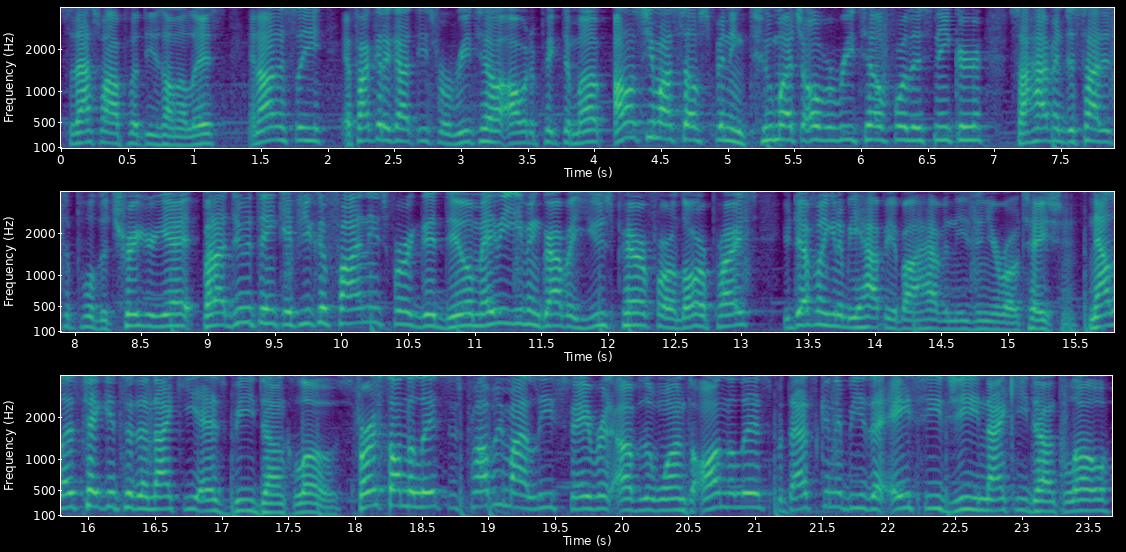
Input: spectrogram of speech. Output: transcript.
So that's why I put these on the list. And honestly, if I could have got these for retail, I would have picked them up. I don't see myself spending too much over retail for this sneaker. So I haven't decided to pull the trigger yet. But I do think if you could find these for a good deal, maybe even grab a used pair for a lower price, you're definitely gonna be happy about having these in your rotation. Now let's take it to the Nike SB Dunk Lows. First on the list is probably my least favorite of the ones on the list, but that's gonna be the ACG Nike Dunk Low.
